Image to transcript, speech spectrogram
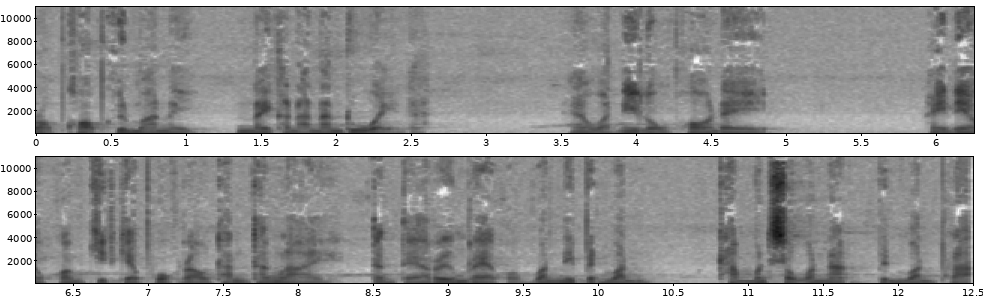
รอบครอบขึ้นมาในในขณะนั้นด้วยนะวันนี้หลวงพ่อได้ให้แนวความคิดแก่พวกเราท่านทั้งหลาย ตั้งแต่เริ่มแรกของวันนี้เป็นวันธรรมสวรรณะเป็นวันพระ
